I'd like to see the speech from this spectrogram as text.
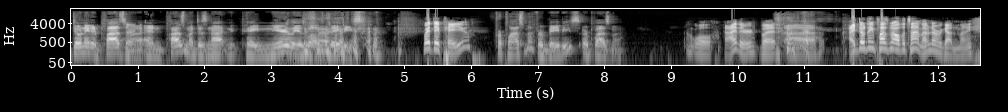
donated plasma, Sorry. and plasma does not pay nearly as well as babies. Wait, they pay you? For plasma? For babies or plasma? Well, either, but uh, I donate plasma all the time. I've never gotten money.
